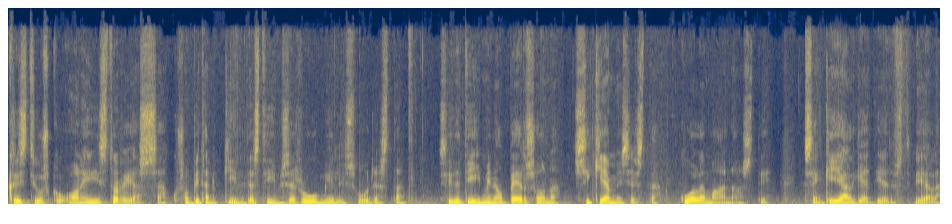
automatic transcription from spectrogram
kristiusko on historiassa, kun se on pitänyt kiinni tästä ihmisen ruumiillisuudesta, siitä, että ihminen on persona sikiämisestä kuolemaan asti, senkin jälkeen tietysti vielä,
